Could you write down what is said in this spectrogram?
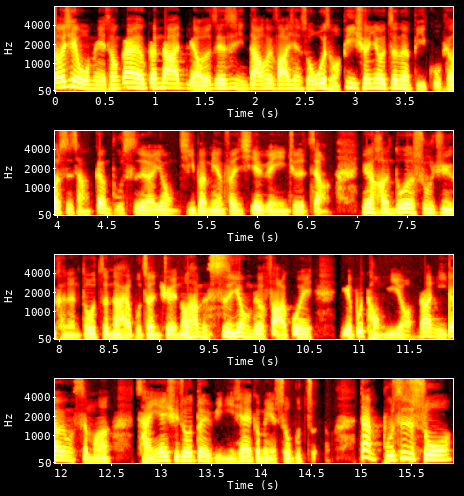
而且我们也从刚才跟大家聊的这些事情，大家会发现说，为什么币圈又真的比股票市场更不适合用基本面分析的原因就是这样，因为很多的数据可能都真的还不正确，然后他们适用的法规也不统一哦。那你要用什么产业去做对比？你现在根本也说不准。但不是说，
